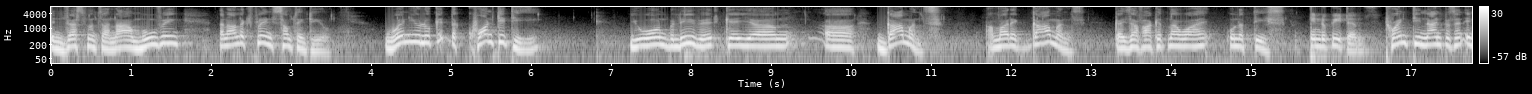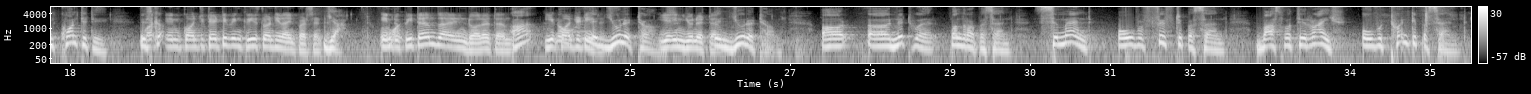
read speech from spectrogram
investments are now moving and I explain something to you when you look at the quantity you won't believe it कि um, uh, garments हमारे गार्मेंट्स का इजाफा कितना हुआ है? उनतीस। In rupee terms 29 percent in quantity इसका इन क्वांटिटेटिव इंक्रीज 29 परसेंट या इन रुपी टर्म्स और इन डॉलर टर्म्स ये क्वांटिटी इन यूनिट टर्म्स ये in unit terms in unit terms और knitwear 15 percent cement over 50 percent basmati rice over 20 percent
